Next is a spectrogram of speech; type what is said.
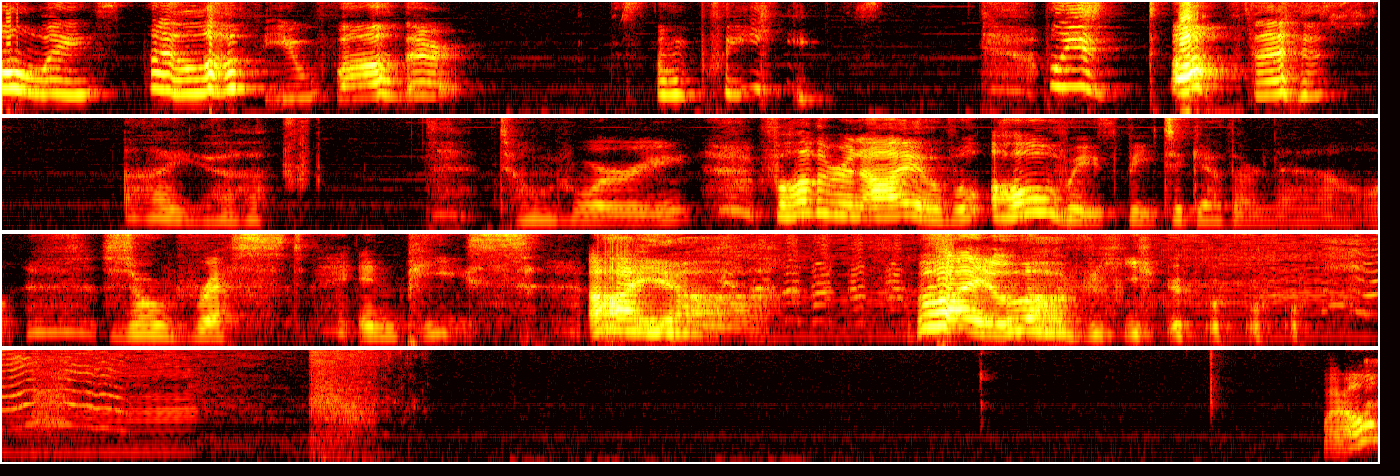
always. I love you, Father. So please, please stop this. Aya, don't worry. Father and Aya will always be together now. So rest in peace. Aya, I love you. Well,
